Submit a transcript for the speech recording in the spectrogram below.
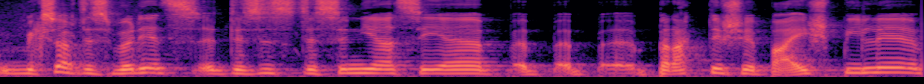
wie gesagt, das wird jetzt, das ist, das sind ja sehr äh, praktische Beispiele.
